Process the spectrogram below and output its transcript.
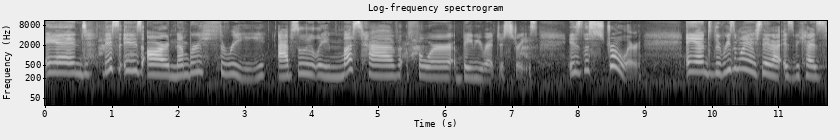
And this is our number three absolutely must have for baby registries is the stroller. And the reason why I say that is because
